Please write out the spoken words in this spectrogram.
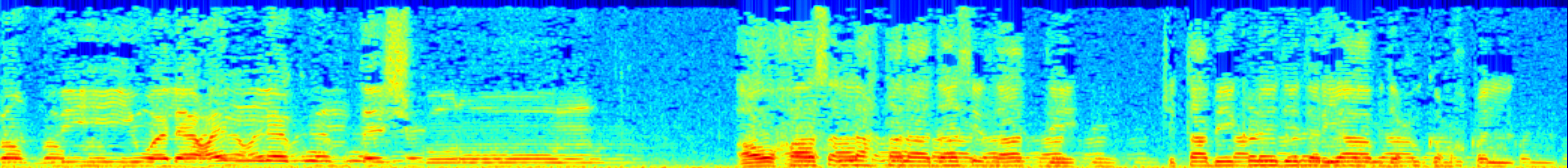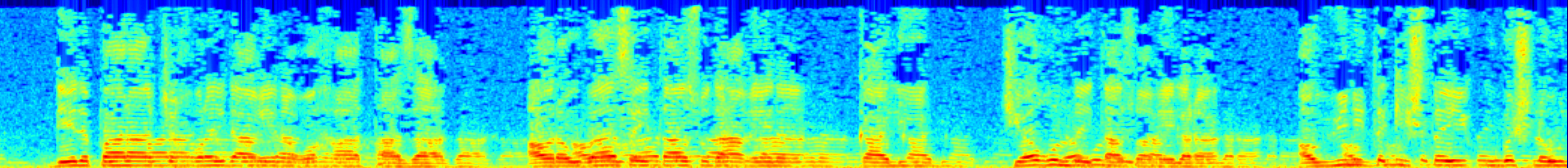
فضله ولعلكم تشكرون. أو خاص الله تعالی داسې ذات دی چې تابع کړی دی دریاب د حکم خپل. دې لپاره چې خوري دا غینه غوخه تازه او روباسي تاسو دا غینه کالی چې غونډي تاسو غیلره او ویني ته کشته او بشلون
